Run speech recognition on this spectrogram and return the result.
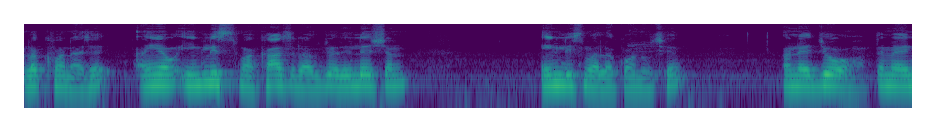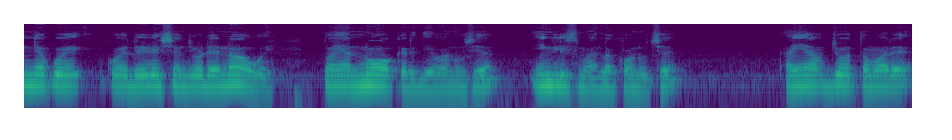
લખવાના છે. અહીંયા ઇંગ્લિશમાં ખાસ રાખજો, રિલેશન ઇંગ્લિશમાં લખવાનું છે. અને જો તમે અન્ય કોઈ કોઈ રિલેશન જોડે ન હોય, તો અહીંયા નો કરી દેવાનું છે. ઇંગ્લિશમાં લખવાનું છે. અહીંયા જો તમારે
